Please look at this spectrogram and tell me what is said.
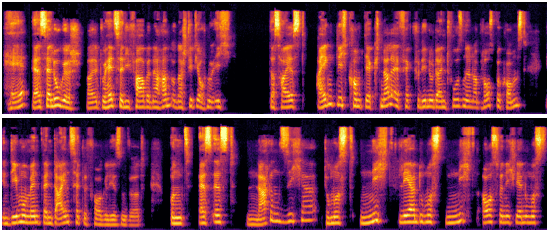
hä? Ja, ist ja logisch, weil du hältst ja die Farbe in der Hand und da steht ja auch nur ich. Das heißt, eigentlich kommt der Knallereffekt, für den du deinen tosenden Applaus bekommst, in dem Moment, wenn dein Zettel vorgelesen wird. Und es ist narrensicher, du musst nichts lernen, du musst nichts auswendig lernen, du musst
